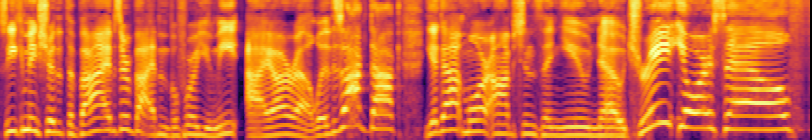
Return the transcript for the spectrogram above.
so you can make sure that the vibes are vibing before you meet IRL. With ZocDoc, you got more options than you know. Treat yourself.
